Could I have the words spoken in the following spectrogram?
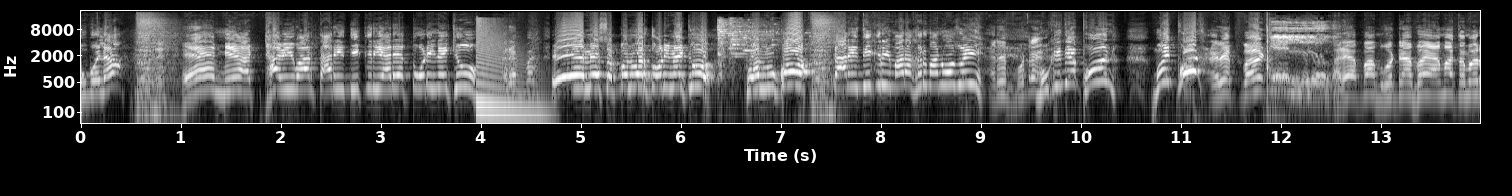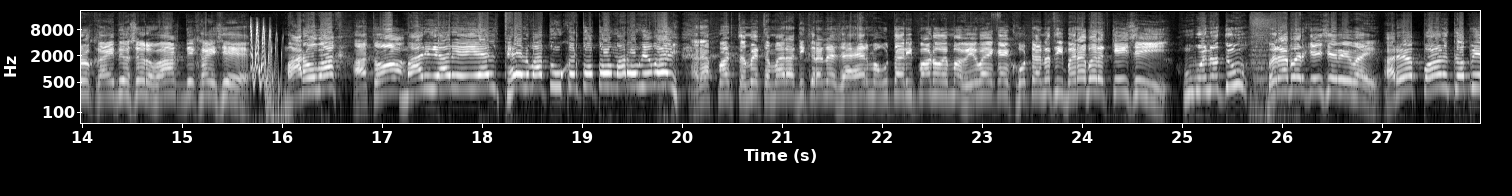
હું બોલ્યા? એ મેં અઠ્ઠાવી વાર તારી દીકરી અરે તોડી નાખ્યું. અરે એ મેં સપન વાર તોડી નાખ્યું. ફોન મૂકો. તારી દીકરી મારા ઘરમાં ન જોઈ. અરે મોટા- મૂકી દે ફોન. ફોન અરે પણ અરે અપા મોટા ભાઈ આમાં તમારો કાયદેસર વાક દેખાય છે. મારો વાક? આ તો? મારી યાર એલ ફેલ વાતું કરતો તો મારો વેવાય. અરે પણ તમે તમારા દીકરાને જાહેરમાં ઉતારી પાડો એમાં વેવાય કઈ ખોટા નથી. બરાબર જ કહે છે હું બોલો તું? બરાબર કહે છે વેવાય. અરે પણ ગબે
